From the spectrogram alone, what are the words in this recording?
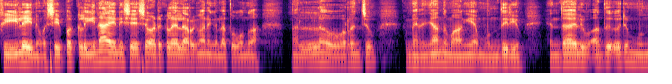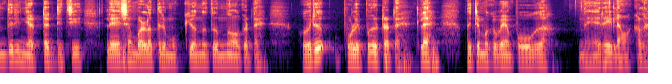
ഫീൽ ചെയ്യുന്നു. പക്ഷേ ഇപ്പോൾ ക്ലീൻ ആയതിന് ശേഷം അടുക്കളയിൽ ഇറങ്ങാൻ ഇങ്ങനെ തോന്നുക നല്ല ഓറഞ്ചും മെനഞ്ഞാന്ന് വാങ്ങിയ മുന്തിരിയും. എന്തായാലും അത് ഒരു മുന്തിരി ഞെട്ടറ്റിച്ച് ലേശം വെള്ളത്തിൽ മുക്കി ഒന്ന് തിന്നു നോക്കട്ടെ. ഒരു പുളിപ്പ് കിട്ടട്ടെ അല്ലേ? എന്നിട്ട് നമുക്ക് വേഗം പോവുക നേരെയില്ല മക്കളെ.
